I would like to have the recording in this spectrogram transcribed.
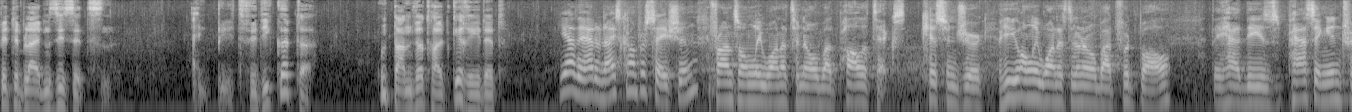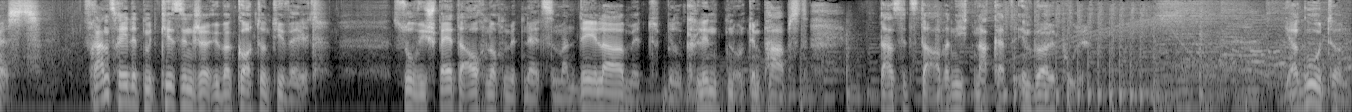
bitte bleiben Sie sitzen. Ein Bild für die Götter. Und dann wird halt geredet. Yeah, they had a nice conversation. Franz only wanted to know about politics. Kissinger, he only wanted to know about football. They had these passing interests. Franz redet mit Kissinger über Gott und die Welt. So wie später auch noch mit Nelson Mandela, mit Bill Clinton und dem Papst. Da sitzt er aber nicht nackert im Whirlpool. Ja gut, und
